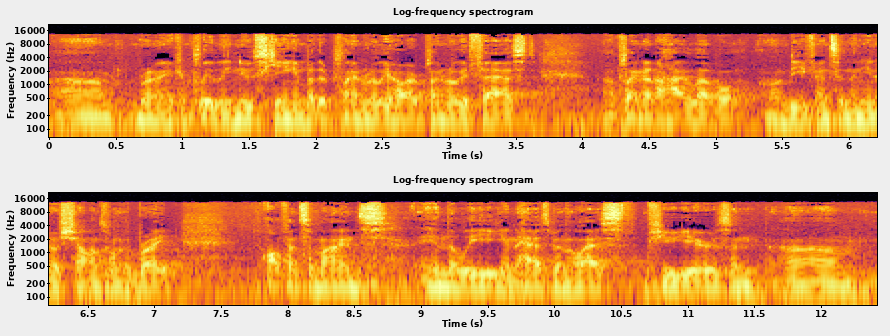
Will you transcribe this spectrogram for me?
um, running a completely new scheme, but they're playing really hard, playing really fast, uh, playing at a high level on defense. And then, you know, Sean's one of the bright offensive minds in the league and has been the last few years. And, um,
